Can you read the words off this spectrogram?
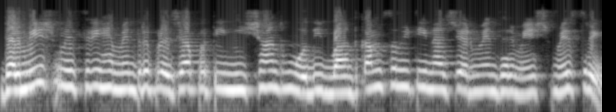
ધર્મેશ મિસ્ત્રી, હેમેન્દ્ર પ્રજાપતિ, નિશાંત મોદી, બાંધકામ સમિતિના ચેરમેન ધર્મેશ મિસ્ત્રી,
